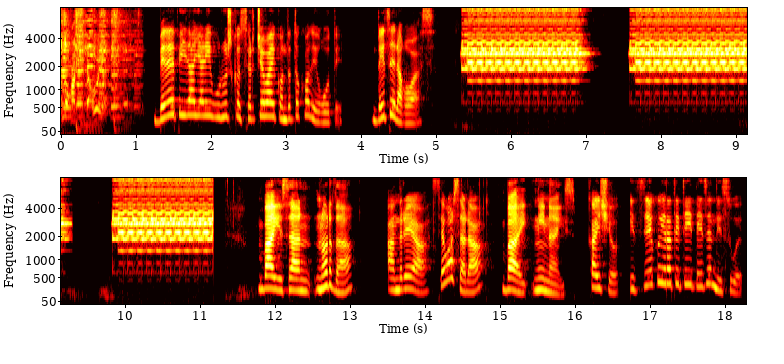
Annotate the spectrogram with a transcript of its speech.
jatzita, oia. Bede bidaiari buruzko zertxo bai kontatuko digute. Deitzera goaz. Bai, izan, nor da? Andrea, zegoa zara? Bai, ni naiz. Kaixo, itzieko irratitik deitzen dizuet.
